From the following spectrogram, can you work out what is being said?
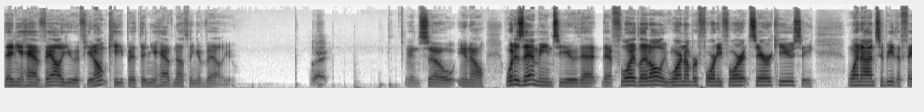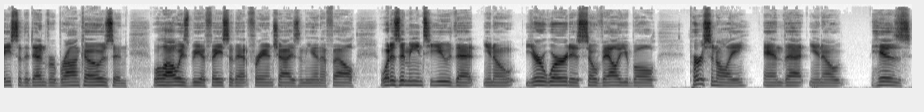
then you have value. If you don't keep it, then you have nothing of value. Right. And so, you know, what does that mean to you that, that Floyd Little, he wore number 44 at Syracuse, he went on to be the face of the Denver Broncos and will always be a face of that franchise in the NFL. What does it mean to you that, you know, your word is so valuable personally and that, you know, his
